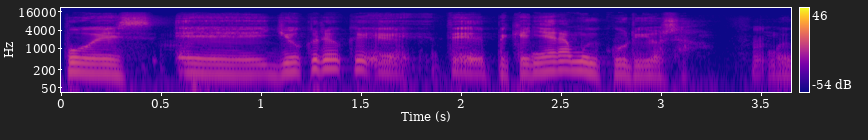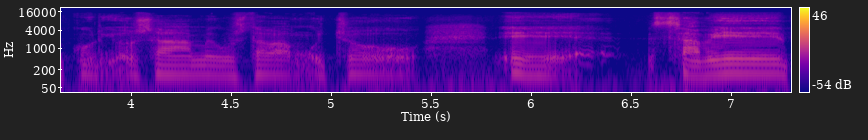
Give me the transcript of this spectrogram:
Pues eh, yo creo que de pequeña era muy curiosa, muy curiosa, me gustaba mucho eh, saber,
